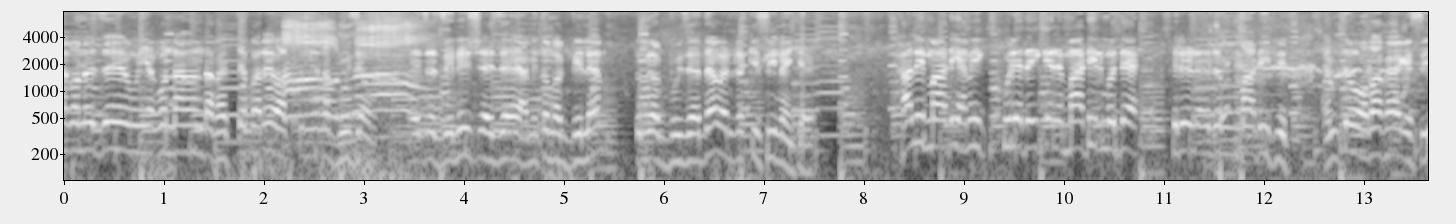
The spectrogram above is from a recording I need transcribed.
এখন ওই যে উই এখন নানানটা ভাবতে পারে তুমি এই যে জিনিস, এই যে আমি তোমাকে দিলাম, তুমি ওকে বুঝে দাও, এটা কিছুই নাই কে। খালি মাটি, আমি খুঁড়ে দেই করে মাটির মধ্যে ফিরে মাটি ফিট আমি তো অবাক হয়ে গেছি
